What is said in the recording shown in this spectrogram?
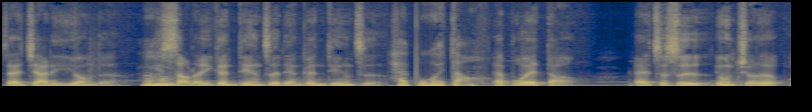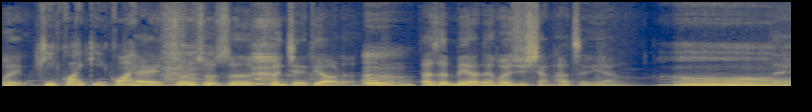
在家里用的，你少了一根钉子、两根钉子，还不会倒，还不会倒，哎，只是用久了会奇怪奇怪，哎，就就是分解掉了。嗯，但是没有人会去想它怎样。哦，对，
